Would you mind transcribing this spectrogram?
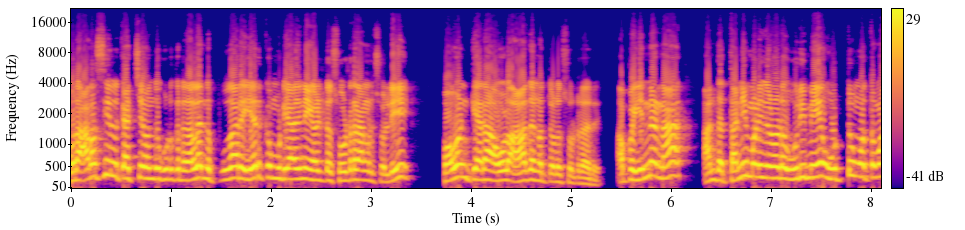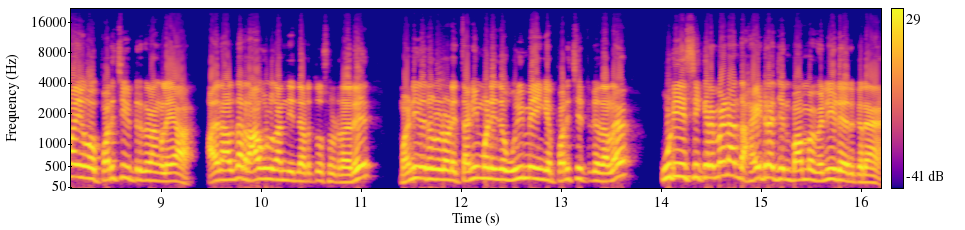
ஒரு அரசியல் கட்சி வந்து கொடுக்கறதால இந்த புகாரை ஏற்க முடியாதுன்னு எங்கள்கிட்ட சொல்றாங்கன்னு சொல்லி பவன் கேரா அவ்வளவு ஆதங்கத்தோட சொல்றாரு. அப்ப என்னன்னா அந்த தனி மனிதனோட உரிமையை ஒட்டுமொத்தமா இவங்க பறிச்சுக்கிட்டு இருக்காங்க இல்லையா? அதனாலதான் ராகுல் காந்தி இந்த இடத்துல சொல்றாரு. மனிதர்களுடைய தனி மனித உரிமை இங்க பறிச்சிட்டு இருக்கிறதால கூடிய சீக்கிரமே நான் அந்த ஹைட்ரஜன் பாம்பை வெளியிட இருக்கிறேன்.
